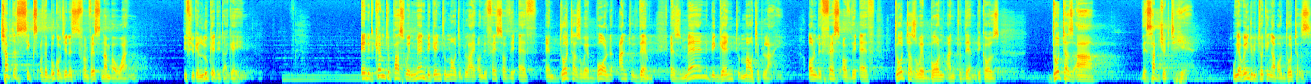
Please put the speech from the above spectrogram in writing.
Chapter 6 of the book of Genesis, from verse number 1, if you can look at it again. And it came to pass when men began to multiply on the face of the earth, and daughters were born unto them. As men began to multiply on the face of the earth, daughters were born unto them, because daughters are the subject here. We are going to be talking about daughters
